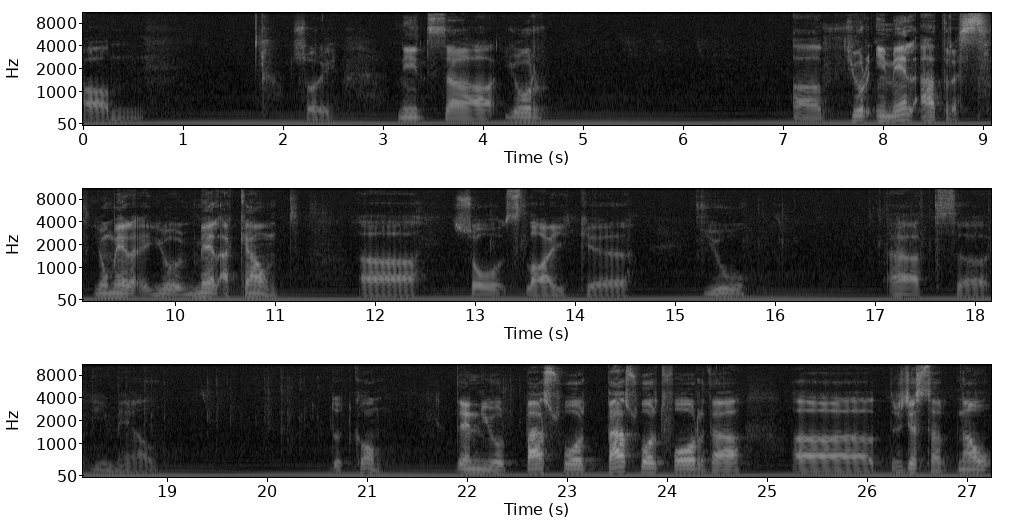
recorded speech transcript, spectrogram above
um, sorry needs your your email address your mail your mail account. So it's like you at uh, email.com then your password password for the uh, register. Now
